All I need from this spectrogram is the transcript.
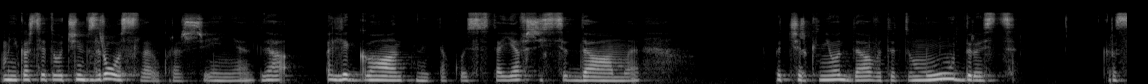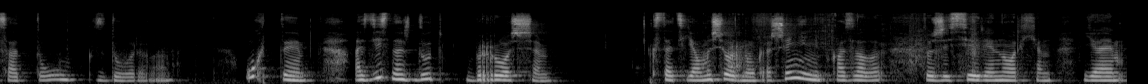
Мне кажется это очень взрослое украшение для элегантной такой состоявшейся дамы подчеркнет да вот эту мудрость красоту. Здорово. Ух ты! А здесь нас ждут броши. Кстати я вам еще одно украшение не показала тоже из серии Норхен. Я им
